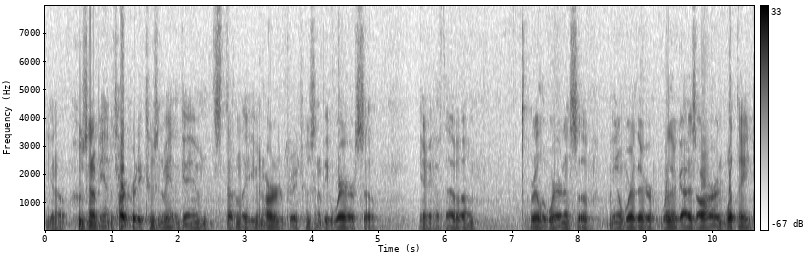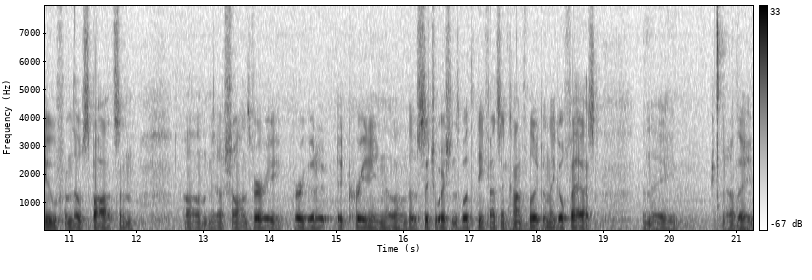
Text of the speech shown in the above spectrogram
you know, who's going to be in, it's hard to predict who's going to be in the game, and it's definitely even harder to predict who's going to be where, so, you know, you have to have a real awareness of, you know, where their, where their guys are and what they do from those spots, and, um, you know, Sean's very, very good at, at creating, uh, those situations, both the defense and conflict, and they go fast, and they, you know, they,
